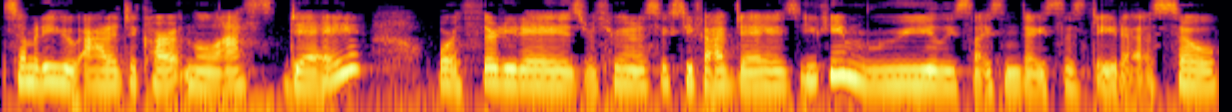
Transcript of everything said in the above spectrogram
somebody who added to cart in the last day or 30 days or 365 days, you can really slice and dice this data. So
